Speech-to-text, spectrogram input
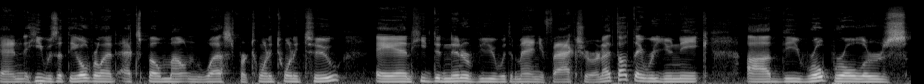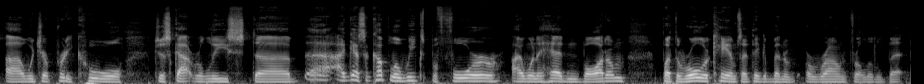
and he was at the Overland Expo Mountain West for 2022, and he did an interview with the manufacturer, and I thought they were unique. Uh, the rope rollers, uh, which are pretty cool, just got released, uh, I guess, a couple of weeks before I went ahead and bought them. But the roller cams, I think, have been around for a little bit.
